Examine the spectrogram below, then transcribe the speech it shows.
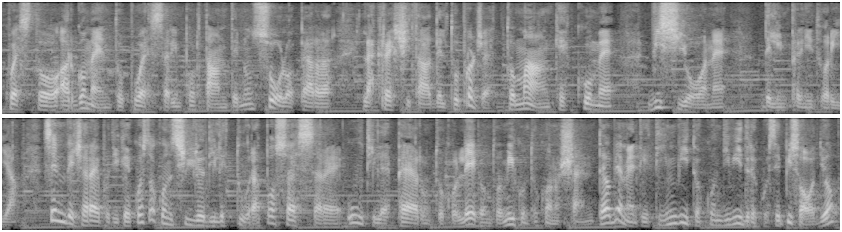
questo argomento può essere importante non solo per la crescita del tuo progetto ma anche come visione dell'imprenditoria. Se invece reputi che questo consiglio di lettura possa essere utile per un tuo collega, un tuo amico, un tuo conoscente, ovviamente ti invito a condividere questo episodio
